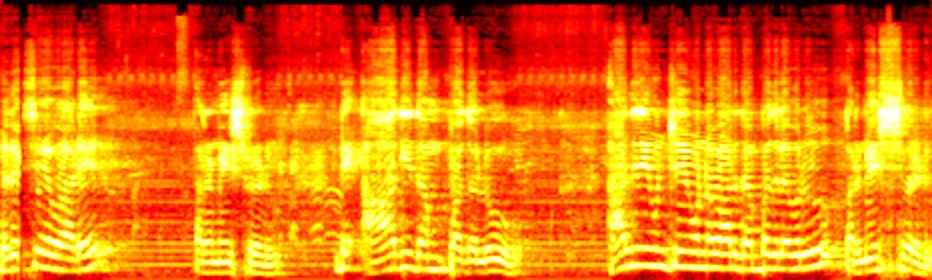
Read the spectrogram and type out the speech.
లేదా చేసేవాడే పరమేశ్వరుడు. అంటే ఆది దంపతులు. ఆదిని ఉంచి ఉన్నవారు దంపతులు ఎవరు? పరమేశ్వరుడు.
